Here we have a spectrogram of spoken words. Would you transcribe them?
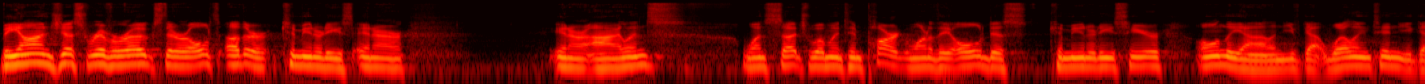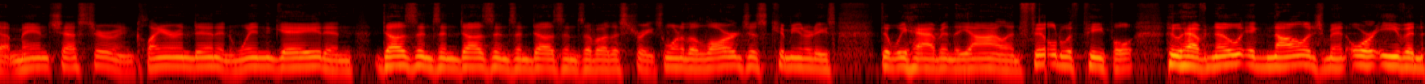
Beyond just River Oaks, there are other communities in our, in our islands. One such, Wilmington Park, one of the oldest communities here on the island. You've got Wellington, you've got Manchester and Clarendon and Wingate and dozens and dozens and dozens of other streets. One of the largest communities that we have in the island, filled with people who have no acknowledgement or even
